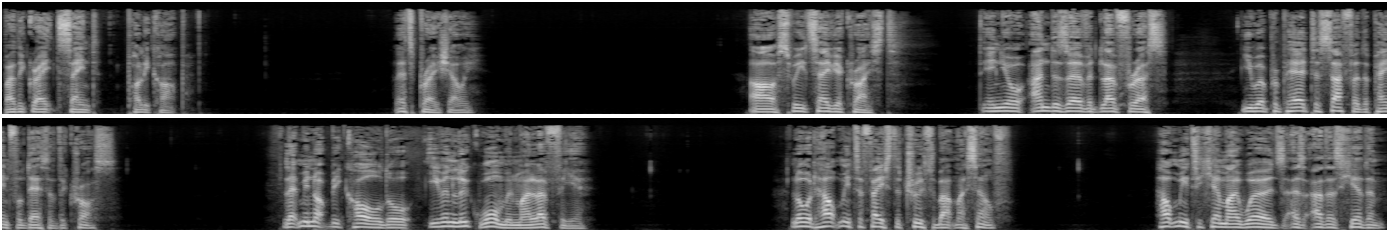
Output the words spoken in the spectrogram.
by the great Saint Polycarp. Let's pray, shall we? Our sweet Saviour Christ, in your undeserved love for us, you were prepared to suffer the painful death of the cross. Let me not be cold or even lukewarm in my love for you. Lord, help me to face the truth about myself. Help me to hear my words as others hear them,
